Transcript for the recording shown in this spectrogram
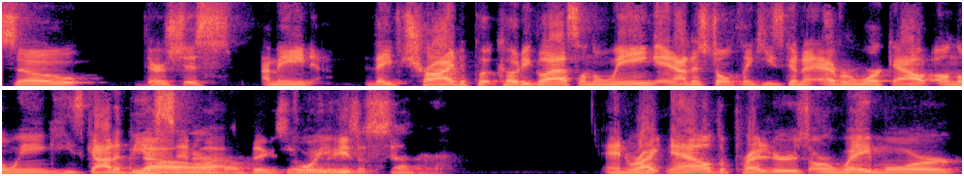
So there's just, I mean, they've tried to put Cody Glass on the wing, and I just don't think he's going to ever work out on the wing. He's got to be no, a center. I don't think so. For you. He's a center. And right now, the Predators are way more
